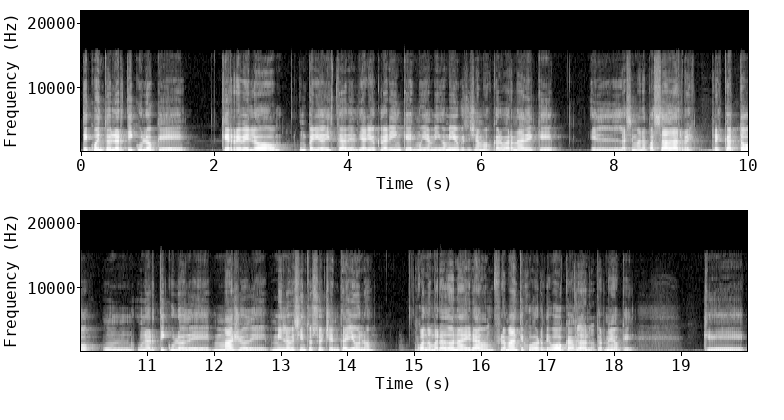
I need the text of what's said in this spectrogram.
te cuento el artículo que, que reveló un periodista del diario Clarín, que es muy amigo mío, que se llama Oscar Barnade, que el- la semana pasada res- rescató un, un artículo de mayo de 1981, cuando Maradona era un flamante jugador de Boca, Claro. el torneo que, que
